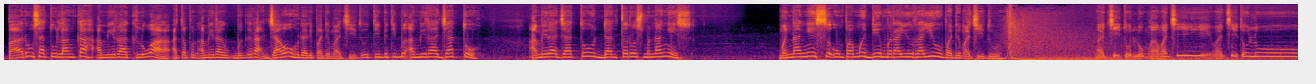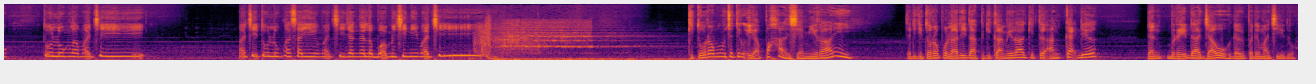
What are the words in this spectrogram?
baru satu langkah Amira keluar ataupun Amira bergerak jauh daripada makcik tu tiba-tiba Amira jatuh. Amira jatuh dan terus menangis. Menangis seumpama dia merayu-rayu pada makcik tu Makcik tolonglah makcik. Makcik tolong. Tolonglah makcik. Makcik tolonglah saya Makcik. Janganlah buat macam ni makcik. Kita orang pun macam tengok Eh apa hal si Amira ni Jadi kita orang pun lari dah pergi ke Amira Kita angkat dia Dan beredar jauh daripada makcik tu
